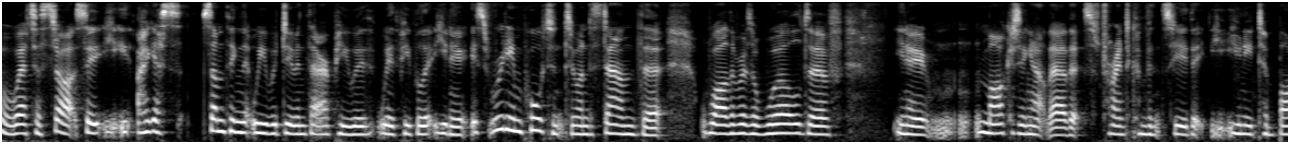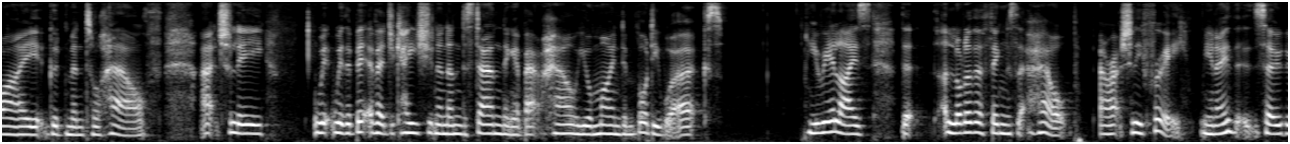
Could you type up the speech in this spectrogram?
oh, where to start? So, I guess something that we would do in therapy with with people that you know, it's really important to understand that while there is a world of you know, marketing out there that's trying to convince you that you need to buy good mental health, actually, with, with a bit of education and understanding about how your mind and body works, you realize that a lot of the things that help are actually free you know? So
